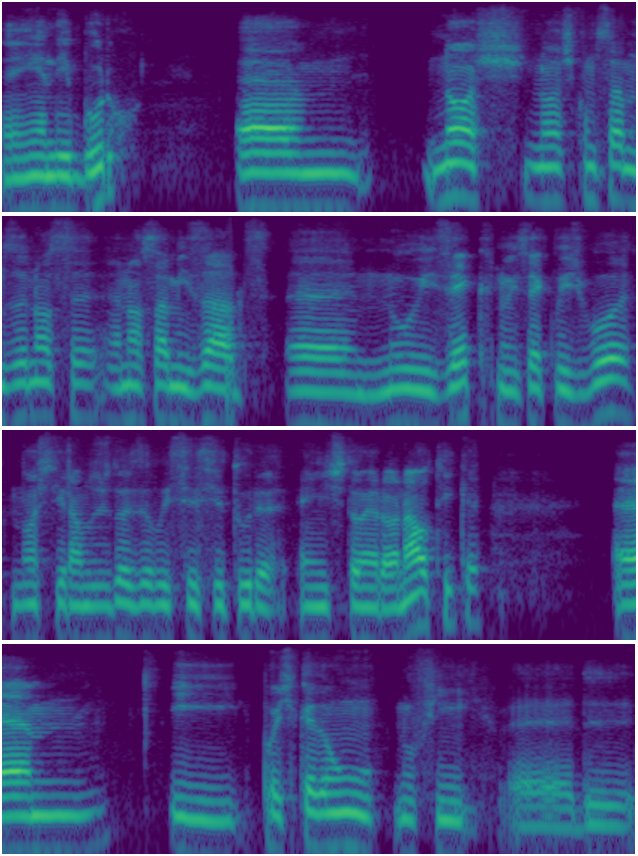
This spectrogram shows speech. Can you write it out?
em Edimburgo. Um, nós, nós começámos a nossa, a nossa amizade uh, no ISEC, no ISEC Lisboa. Nós tirámos os dois a licenciatura em Gestão Aeronáutica. Um, e depois cada um, no fim uh, de,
